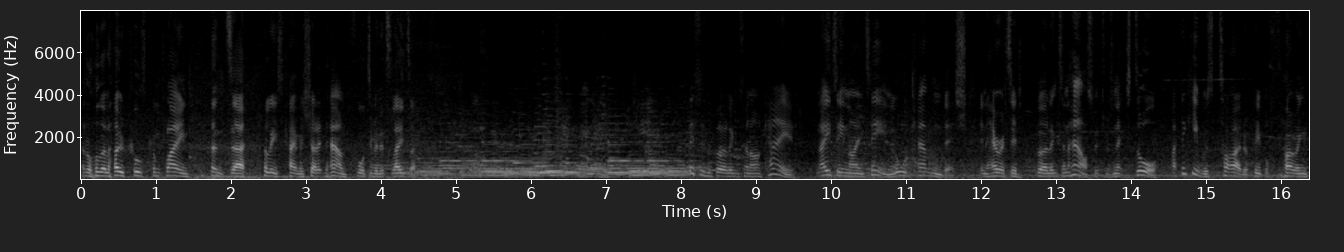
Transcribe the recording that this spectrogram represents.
and all the locals complained and uh, police came and shut it down 40 minutes later. This is the Burlington Arcade. In 1819, Lord Cavendish inherited Burlington House, which was next door. I think he was tired of people throwing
